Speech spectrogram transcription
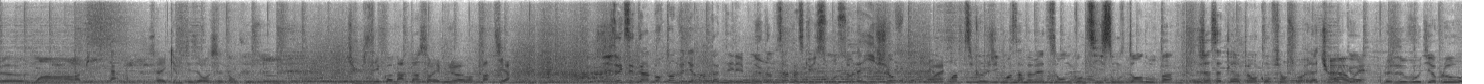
euh, moins rapide. C'est avec MT-07 en plus. euh. Tu me disais quoi Martin sur les pneus avant de partir Je disais que c'était important de venir tâter les pneus comme ça parce qu'ils sont au soleil, ils chauffent. Et au moins psychologiquement, ça permet de se rendre compte s'ils sont tendres ou pas. Déjà, ça te met un peu en confiance. Et là, tu vois Ah que ouais. Le nouveau Diablo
